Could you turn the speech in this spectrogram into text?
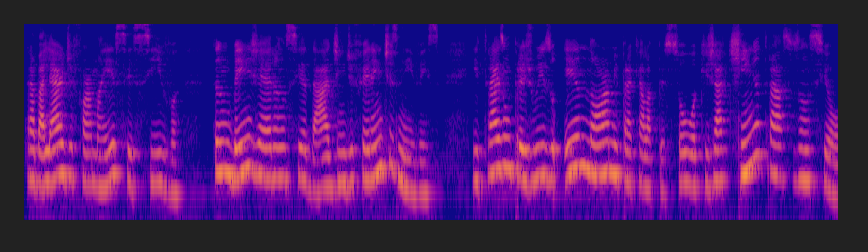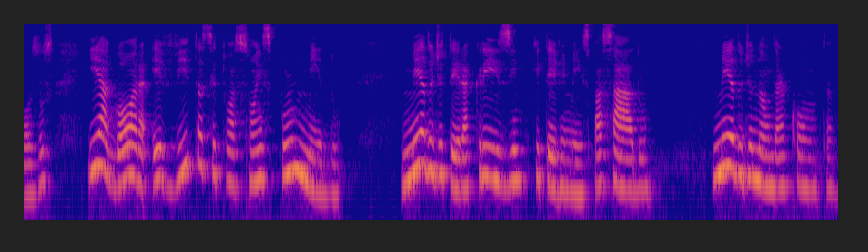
Trabalhar de forma excessiva também gera ansiedade em diferentes níveis e traz um prejuízo enorme para aquela pessoa que já tinha traços ansiosos e agora evita situações por medo medo de ter a crise que teve mês passado, medo de não dar conta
